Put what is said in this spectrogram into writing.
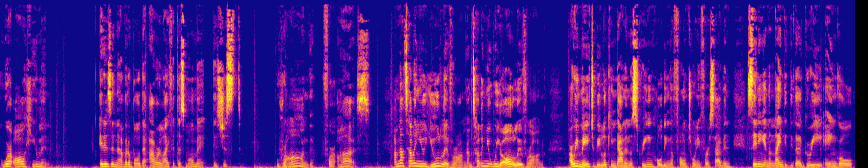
We're all human. It is inevitable that our life at this moment is just wrong for us. I'm not telling you you live wrong. I'm telling you we all live wrong. Are we made to be looking down in the screen, holding a phone 24 7, sitting in a 90 degree angle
